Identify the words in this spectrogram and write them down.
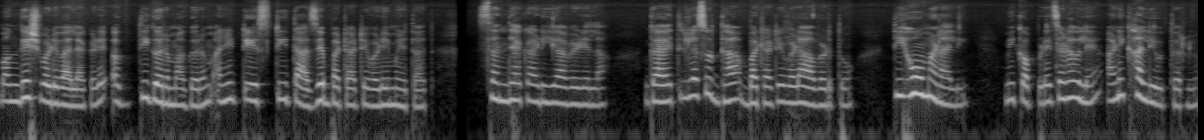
मंगेश वडेवाल्याकडे अगदी गरमागरम आणि टेस्टी ताजे बटाटे वडे मिळतात. संध्याकाळी या वेळेला गायत्रीला सुद्धा बटाटे वडा आवडतो. ती हो म्हणाली मी कपडे चढवले आणि खाली उतरलो.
